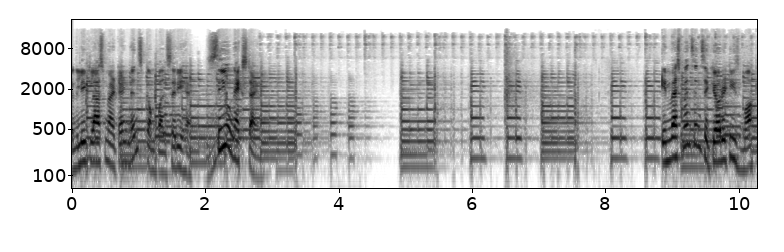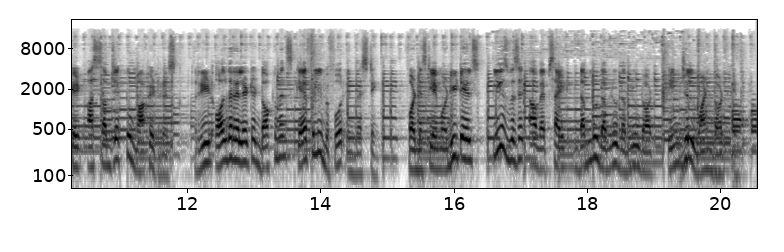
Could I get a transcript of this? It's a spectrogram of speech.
अगली क्लास में अटेंडेंस कंपलसरी है see you next time Investments in securities market are subject to market risk. Read all the related documents carefully before investing. For disclaimer details, please visit our website www.angel1.in.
